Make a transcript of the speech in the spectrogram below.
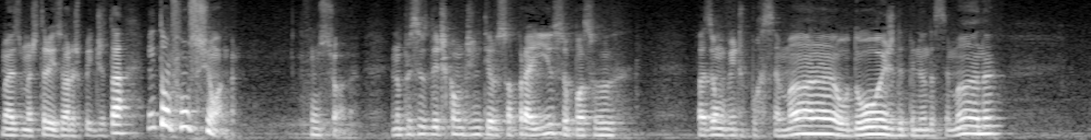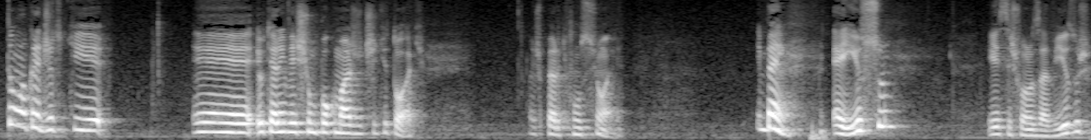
mais umas três horas para editar. Então funciona. Funciona. Eu não preciso dedicar um dia inteiro só para isso. Eu posso fazer um vídeo por semana ou dois, dependendo da semana. Então eu acredito que é, eu quero investir um pouco mais no TikTok. Eu espero que funcione. E bem, é isso. Esses foram os avisos.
